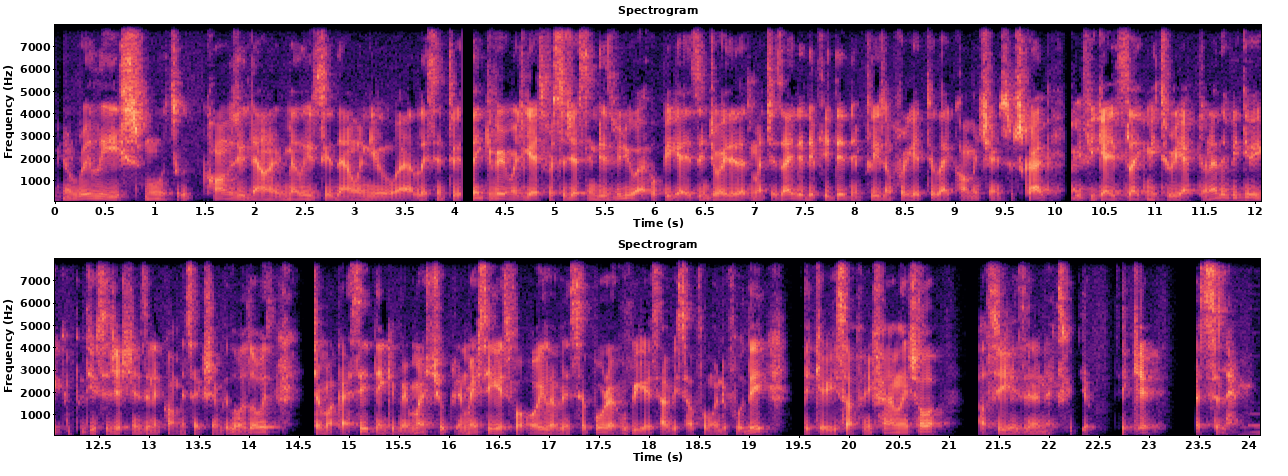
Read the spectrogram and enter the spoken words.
you know really smooth so it calms you down and mellows you down when you uh, listen to it. Thank you very much guys for suggesting this video. I hope you guys enjoyed it as much as i did. If you did then please don't forget to like comment share and subscribe. If you guys like me to react to another video you can put your suggestions in the comment section below. As always thank you very much. Shukran merci guys for all your love and support. I hope you guys have yourself a wonderful day. Take care of yourself and your family inshallah. I'll see you guys in the next video. Take care. Assalam.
